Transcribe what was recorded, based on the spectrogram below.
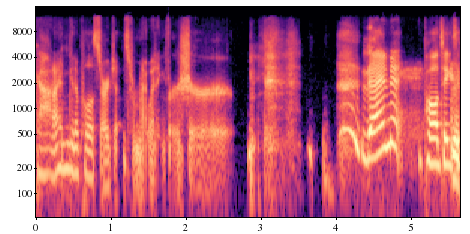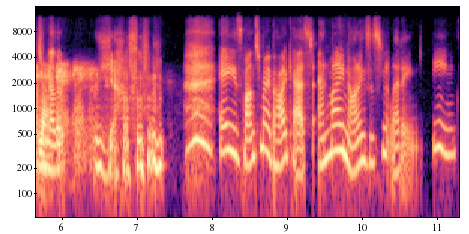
god i'm gonna pull a star jones for my wedding for sure then paul takes it to luck. another yeah hey sponsor my podcast and my non-existent wedding thanks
